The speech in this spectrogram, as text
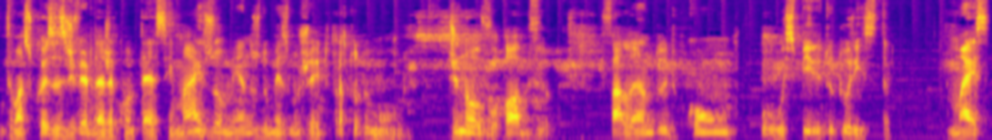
Então as coisas de verdade acontecem mais ou menos do mesmo jeito para todo mundo. De novo, óbvio, falando com o espírito turista. Mas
